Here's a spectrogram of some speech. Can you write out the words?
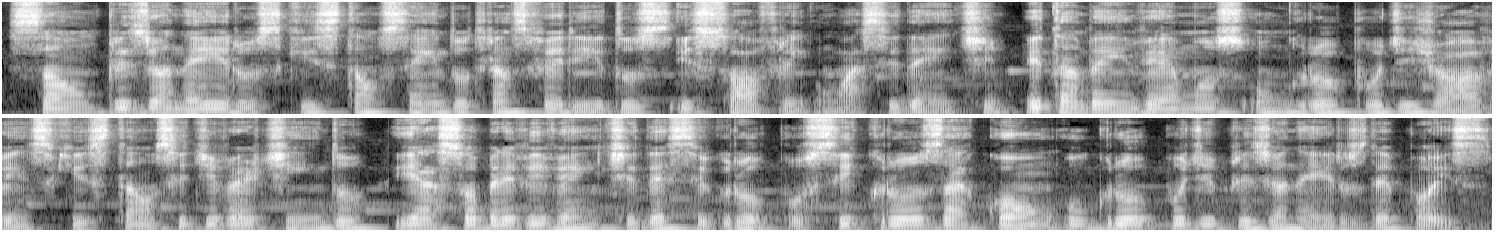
são prisioneiros que estão sendo transferidos e sofrem um acidente. E também vemos um grupo de jovens que estão se divertindo e a sobrevivente desse grupo se cruza com o grupo de prisioneiros depois.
